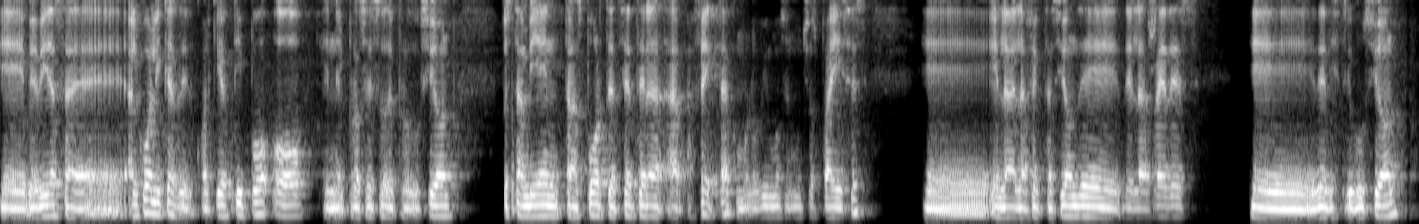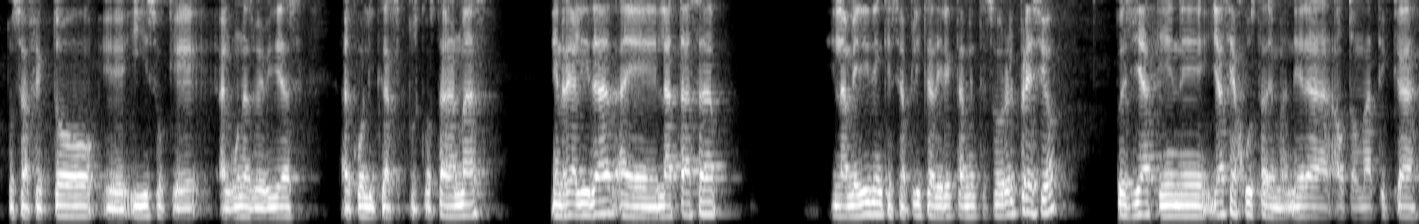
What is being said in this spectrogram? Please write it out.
eh, bebidas eh, alcohólicas de cualquier tipo o en el proceso de producción pues también transporte, etcétera, afecta, como lo vimos en muchos países. Eh, la, afectación de, las redes eh, de distribución pues afectó e hizo que algunas bebidas alcohólicas pues costaran más. En realidad, la tasa, en la medida en que se aplica directamente sobre el precio, pues ya tiene, ya se ajusta de manera automática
